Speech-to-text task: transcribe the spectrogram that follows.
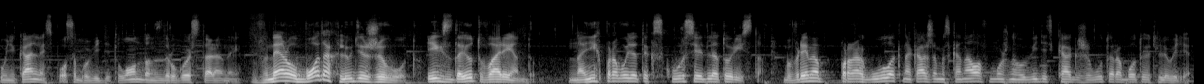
уникальный способ увидеть Лондон с другой стороны. В Нероботах люди живут, их сдают в аренду. На них проводят экскурсии для туристов. Во время прогулок на каждом из каналов можно увидеть, как живут и работают люди.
